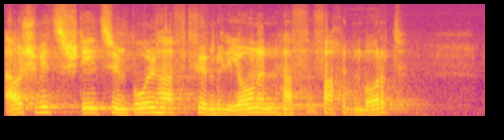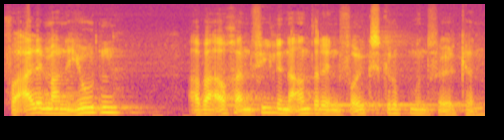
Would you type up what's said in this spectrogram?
Auschwitz steht symbolhaft für millionenfachen Mord, vor allem an Juden, aber auch an vielen anderen Volksgruppen und Völkern.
